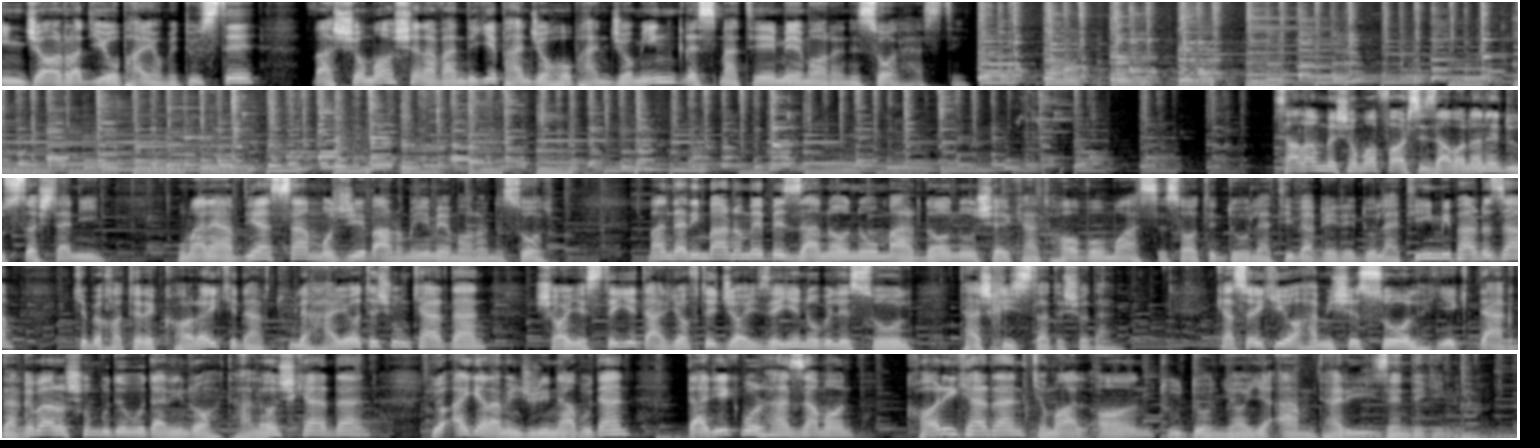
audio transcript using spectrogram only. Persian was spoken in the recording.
اینجا رادیو پیام دوسته و شما شنونده پنجاه و پنجمین قسمت معماران صلح هستید. سلام به شما فارسی زبانان دوست داشتنی. هومن عبدی هستم مجری برنامه معماران صلح. من در این برنامه به زنان و مردان و شرکت ها و مؤسسات دولتی و غیر دولتی می‌پردازم که به خاطر کارهایی که در طول حیاتشون کردن شایسته دریافت جایزه نوبل صلح تشخیص داده شدن. کسایی که یا همیشه صلح یک دغدغه براشون بوده و در این راه تلاش کردن یا اگر هم اینجوری نبودن در یک بره از زمان کاری کردند که ما الان تو دنیای امتری زندگی می‌کنیم.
